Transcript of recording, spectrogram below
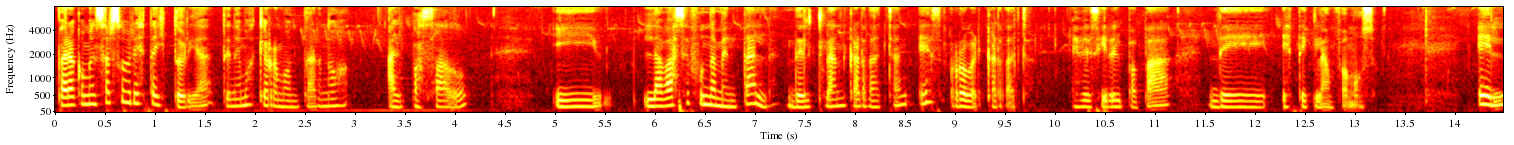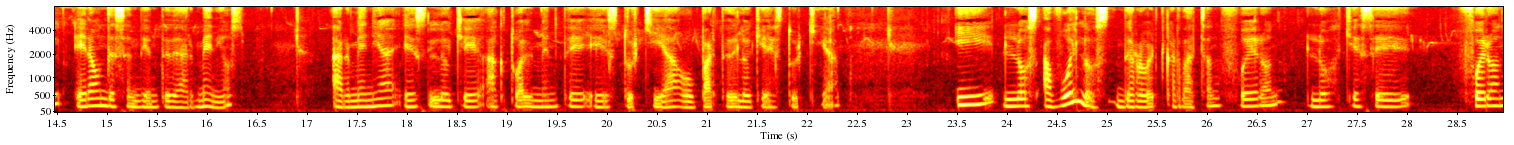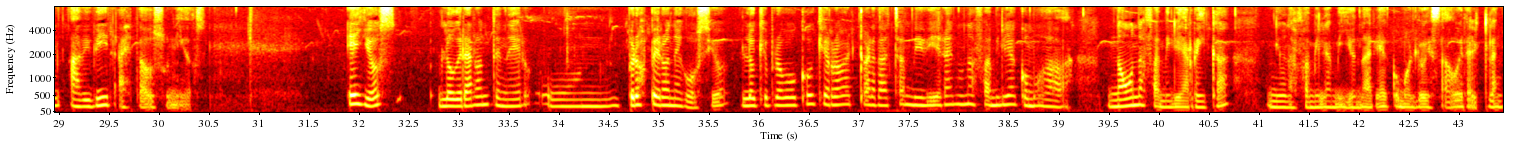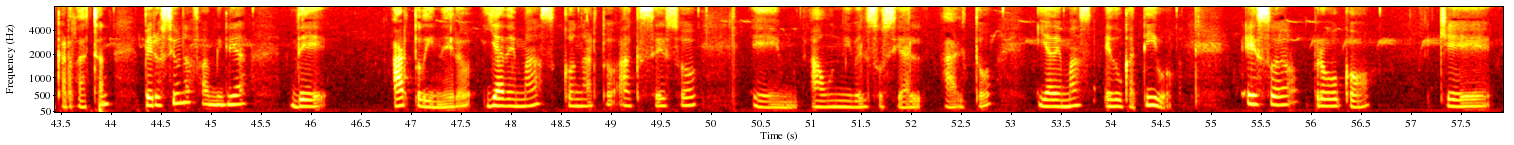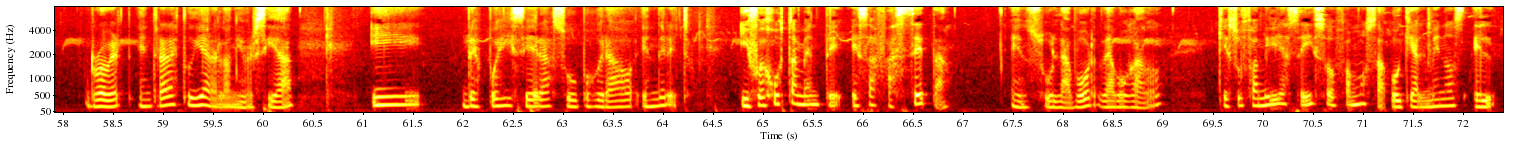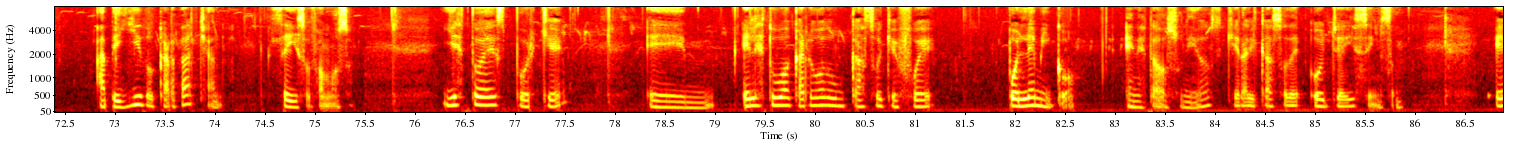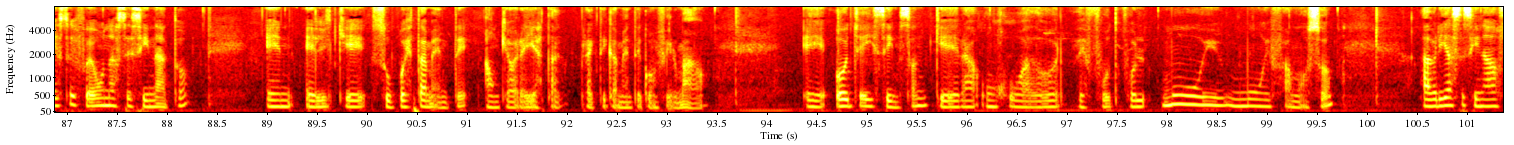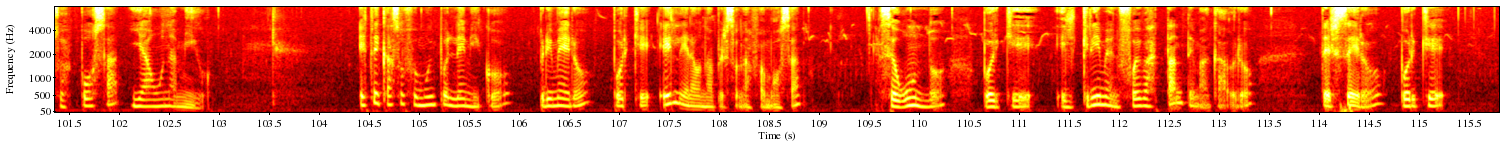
para comenzar sobre esta historia, tenemos que remontarnos al pasado y la base fundamental del clan Kardashian es Robert Kardashian, es decir, el papá de este clan famoso. Él era un descendiente de armenios. Armenia es lo que actualmente es Turquía o parte de lo que es Turquía. Y los abuelos de Robert Kardashian fueron los que se fueron a vivir a Estados Unidos. Ellos lograron tener un próspero negocio, lo que provocó que Robert Kardashian viviera en una familia acomodada, no una familia rica, ni una familia millonaria como lo es ahora el clan Kardashian, pero sí una familia de harto dinero y además con harto acceso em, a un nivel social alto y además educativo. Eso provocó que Robert entrara a estudiar a la universidad y después hiciera su posgrado en Derecho. Y fue justamente esa faceta en su labor de abogado que su familia se hizo famosa o que al menos el apellido Kardashian se hizo famoso. Y esto es porque em, él estuvo a cargo de un caso que fue polémico en Estados Unidos, que era el caso de O.J. Simpson. Ese fue un asesinato en el que supuestamente, aunque ahora ya está prácticamente confirmado, eh, O.J. Simpson, que era un jugador de fútbol muy, muy famoso, habría asesinado a su esposa y a un amigo. Este caso fue muy polémico, primero porque él era una persona famosa, segundo porque el crimen fue bastante macabro, tercero porque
